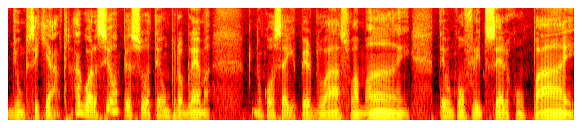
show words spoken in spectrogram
de um psiquiatra. Agora, se uma pessoa tem um problema não consegue perdoar sua mãe, tem um conflito sério com o pai,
